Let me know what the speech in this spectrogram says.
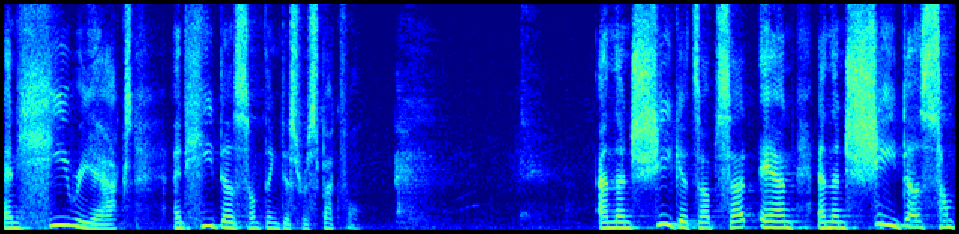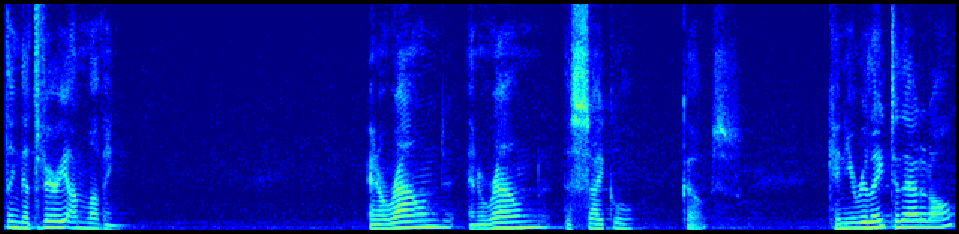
and he reacts and he does something disrespectful. And then she gets upset and, and then she does something that's very unloving. And around and around the cycle goes. Can you relate to that at all?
